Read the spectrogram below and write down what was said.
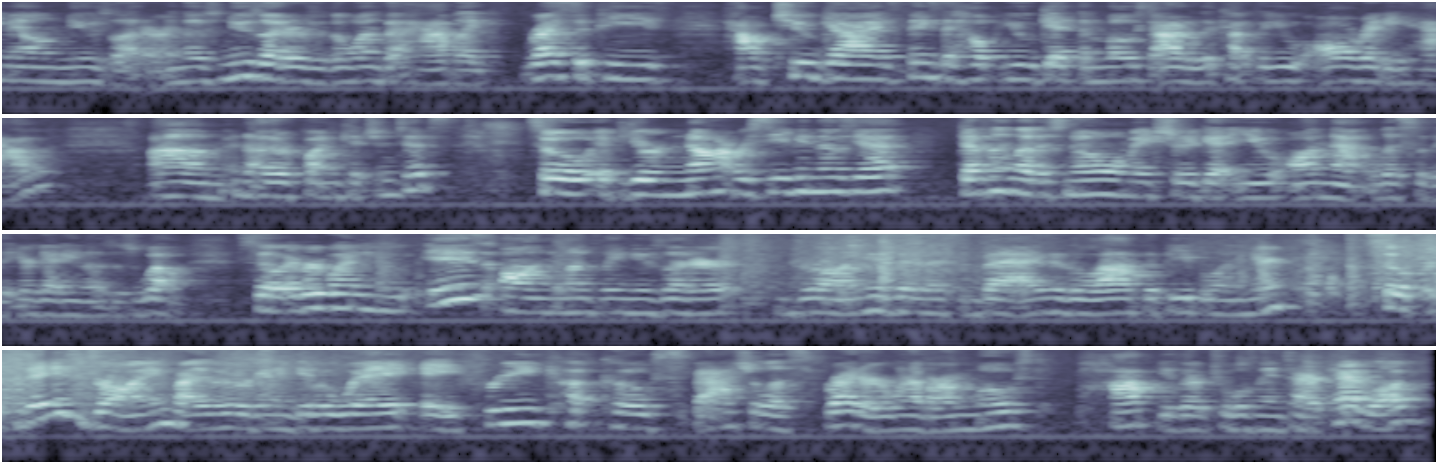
email newsletter. And those newsletters are the ones that have like recipes, how-to guides, things to help you get the most out of the Cutco you already have, um, and other fun kitchen tips. So if you're not receiving those yet, definitely let us know. We'll make sure to get you on that list so that you're getting those as well. So everyone who is on the monthly newsletter drawing is in this bag. There's lots of people in here. So for today's drawing, by the way, we're going to give away a free Cutco spatula spreader, one of our most popular tools in the entire catalog.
